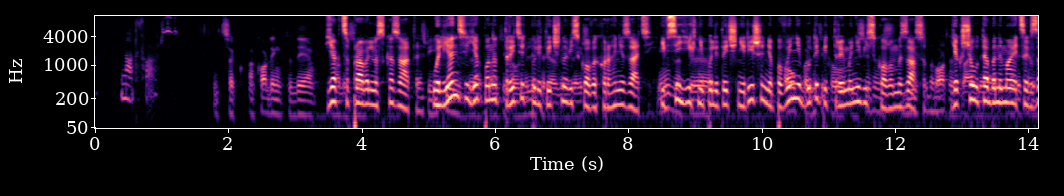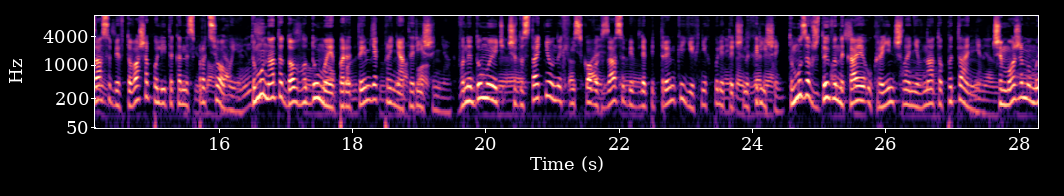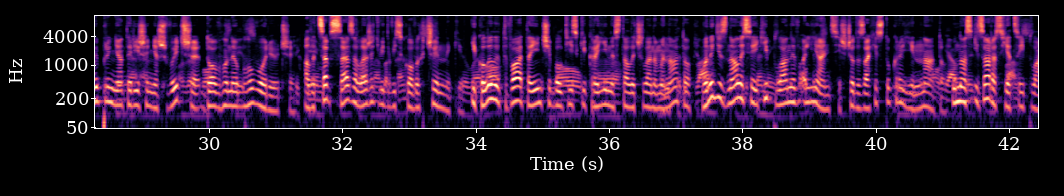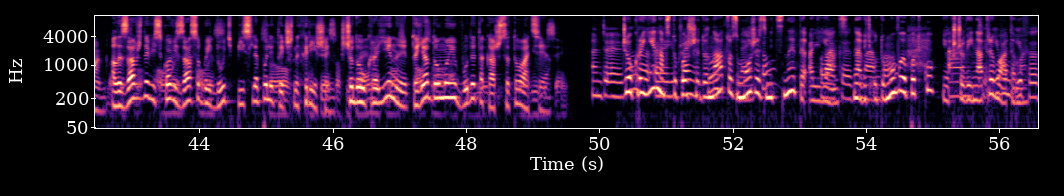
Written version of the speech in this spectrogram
Як це правильно сказати? У альянсі є понад 30 політично-військових організацій, і всі їхні політичні рішення повинні бути підтримані військовими засобами. Якщо у тебе немає цих засобів, то ваша політика не спрацьовує. Тому НАТО довго думає перед тим, як прийняти рішення. Вони думають, чи достатньо у них військових засобів для підтримки їхніх політичних рішень. Тому завжди виникає у країн-членів НАТО питання: чи можемо ми прийняти рішення швидше, довго не обговорюючи, але це все залежить від військових чинників. І коли Литва та інші Балтійські країни стали членами НАТО, вони дізналися, які плани в альянсі щодо захисту країн НАТО. У нас і зараз є цей план, але завжди військові засоби йдуть після політичних рішень. Щодо України, то я думаю, буде така ж ситуація. Чи Україна, вступивши до НАТО, зможе зміцнити альянс навіть у тому випадку, якщо війна триватиме?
